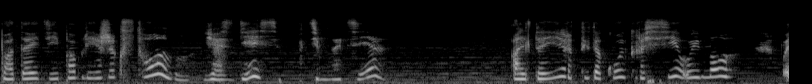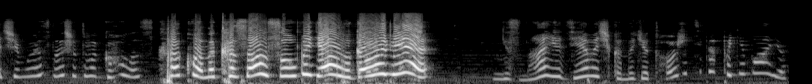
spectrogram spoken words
Подойди поближе к столу. Я здесь, в темноте. Альтаир, ты такой красивый, но... Почему я слышу твой голос? Как он оказался у меня в голове? Не знаю, девочка, но я тоже тебя понимаю.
